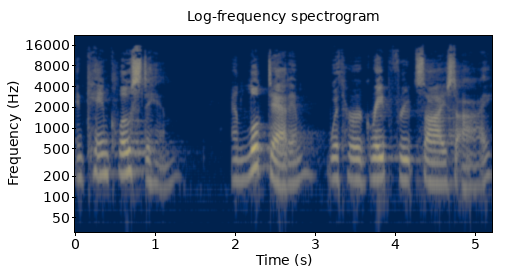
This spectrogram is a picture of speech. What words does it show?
and came close to him and looked at him with her grapefruit sized eye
